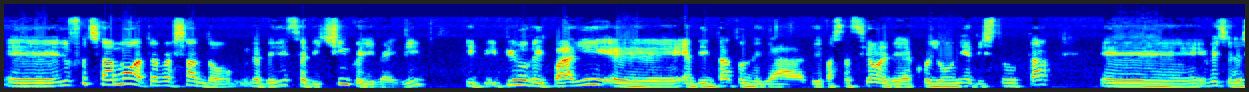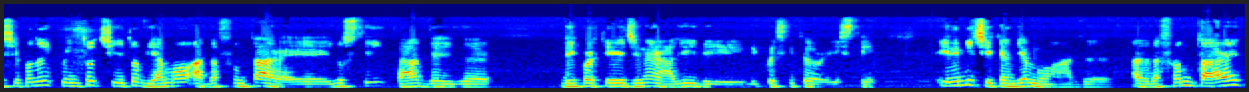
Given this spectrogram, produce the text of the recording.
E lo facciamo attraversando la bellezza di cinque livelli, il, il primo dei quali eh, è ambientato nella devastazione della colonia distrutta, e invece del secondo e il quinto ci ritroviamo ad affrontare eh, l'ostilità del- dei quartieri generali di, di questi terroristi. I nemici che andiamo ad, ad affrontare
